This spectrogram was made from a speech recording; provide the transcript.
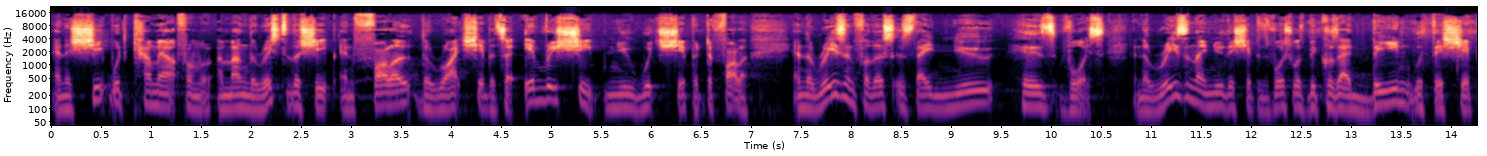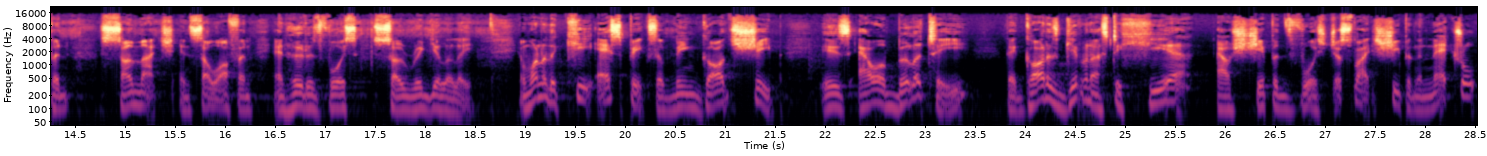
and the sheep would come out from among the rest of the sheep and follow the right shepherd. So every sheep knew which shepherd to follow. And the reason for this is they knew his voice. And the reason they knew their shepherd's voice was because they'd been with their shepherd so much and so often and heard his voice so regularly. And one of the key aspects of being God's sheep is our ability that God has given us to hear our shepherd's voice. Just like sheep in the natural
